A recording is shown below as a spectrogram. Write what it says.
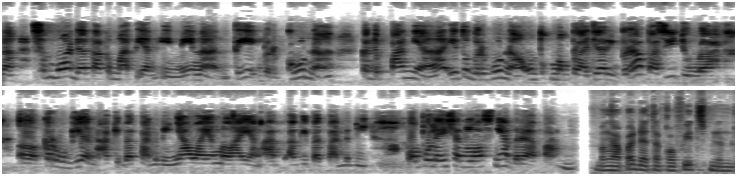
Nah, semua data kematian ini nanti berguna ke depannya itu berguna untuk mempelajari berapa sih jumlah uh, kerugian akibat pandemi, nyawa yang melayang akibat pandemi. Population loss-nya berapa? Mengapa data COVID-19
